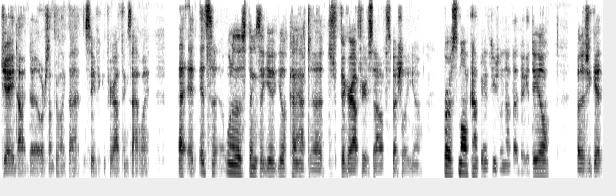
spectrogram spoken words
J. Doe or something like that, and see if you can figure out things that way. Uh, it, it's uh, one of those things that you you'll kind of have to figure out for yourself, especially you know for a small company, it's usually not that big a deal. But as you get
